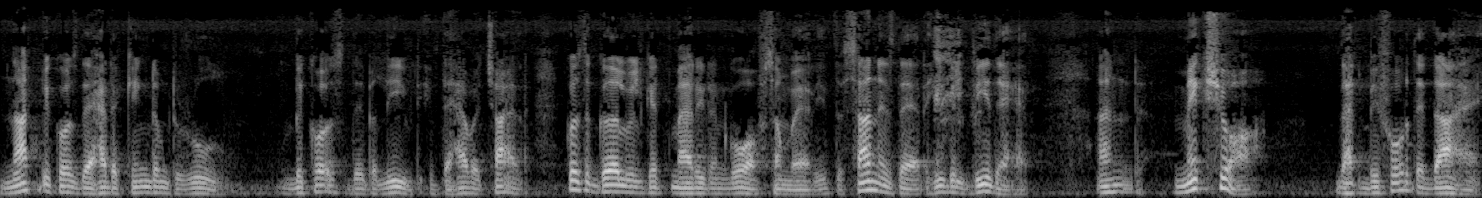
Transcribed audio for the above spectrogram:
not because they had a kingdom to rule, because they believed if they have a child, because the girl will get married and go off somewhere, if the son is there, he will be there. And make sure that before they die,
